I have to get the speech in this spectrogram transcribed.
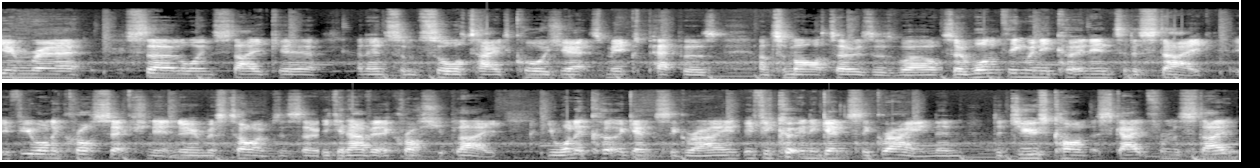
medium rare sirloin steak here and then some sauteed courgettes, mixed peppers and tomatoes as well. So one thing when you're cutting into the steak, if you want to cross section it numerous times so you can have it across your plate, you want to cut against the grain. If you're cutting against the grain then the juice can't escape from the steak.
